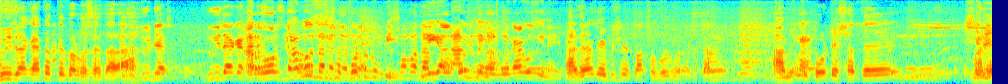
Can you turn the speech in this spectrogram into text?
দুই জায়গা একত্রে করবে তারা। দুইটা দুই জায়গা আর ওর কাগজ সমাধানের সব জন্য। ফটোকপি সমাধান লিগাল তারা আসবে অরিজিনাল কাগজই নাই। আজ এই বিষয়ে কথা বলব না কারণ আমি তো কোর্টের সাথে মানে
